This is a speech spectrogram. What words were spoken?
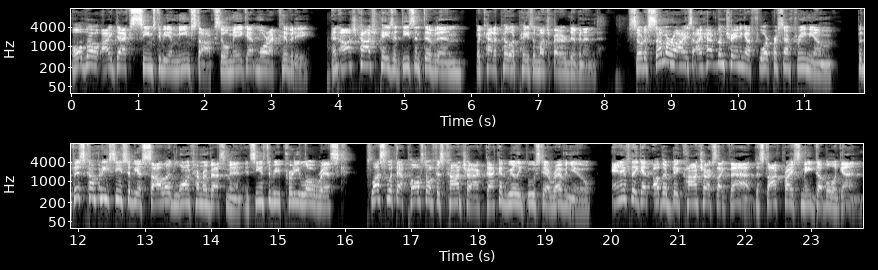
Although IDEX seems to be a meme stock, so it may get more activity. And Oshkosh pays a decent dividend, but Caterpillar pays a much better dividend. So to summarize, I have them trading at a 4% premium, but this company seems to be a solid long-term investment. It seems to be pretty low risk. Plus with that post office contract, that could really boost their revenue. And if they get other big contracts like that, the stock price may double again.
